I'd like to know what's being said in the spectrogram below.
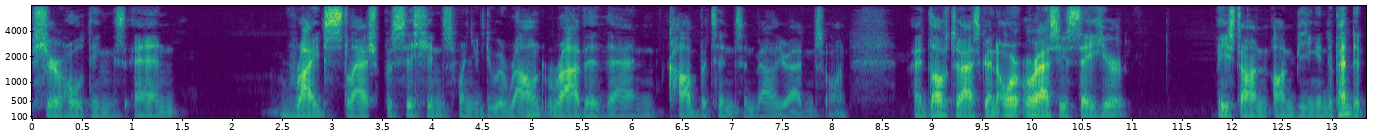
shareholdings and rights slash positions when you do a round rather than competence and value add and so on. I'd love to ask and or, or as you say here, based on on being independent.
